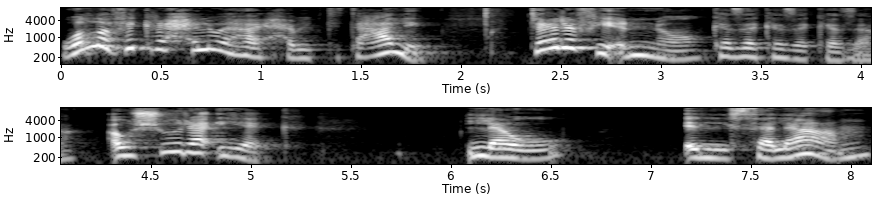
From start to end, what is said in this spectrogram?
والله فكرة حلوة هاي حبيبتي. تعالي بتعرفي إنه كذا كذا كذا أو شو رأيك لو السلام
